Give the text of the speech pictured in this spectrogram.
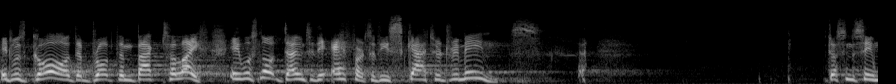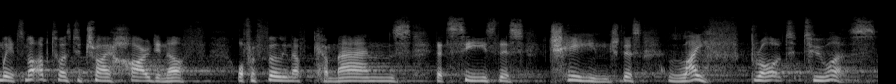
it was God that brought them back to life. It was not down to the efforts of these scattered remains. Just in the same way, it's not up to us to try hard enough or fulfill enough commands that sees this change, this life brought to us.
